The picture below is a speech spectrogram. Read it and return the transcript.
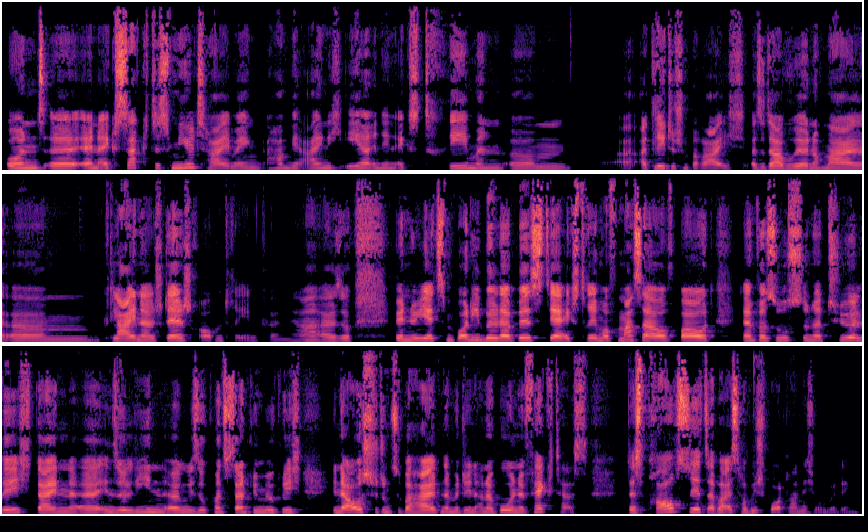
Und äh, ein exaktes Mealtiming haben wir eigentlich eher in den extremen ähm, athletischen Bereich, also da, wo wir nochmal ähm, kleine Stellschrauben drehen können. Ja? Also wenn du jetzt ein Bodybuilder bist, der extrem auf Masse aufbaut, dann versuchst du natürlich dein äh, Insulin irgendwie so konstant wie möglich in der Ausschüttung zu behalten, damit du den anabolen Effekt hast. Das brauchst du jetzt aber als Hobbysportler nicht unbedingt.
